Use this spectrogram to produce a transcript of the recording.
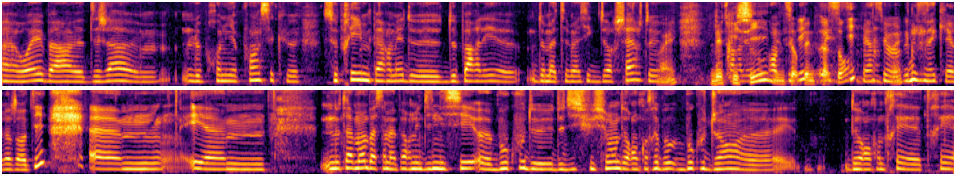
Euh, oui, bah, déjà, euh, le premier point, c'est que ce prix me permet de, parler euh, de mathématiques de recherche. D'être ici, d'une certaine façon. Merci beaucoup de nous accueillir aujourd'hui. et notamment, bah, ça m'a permis d'initier beaucoup de, de, discussions, de rencontrer beaucoup de gens, de rencontrer très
